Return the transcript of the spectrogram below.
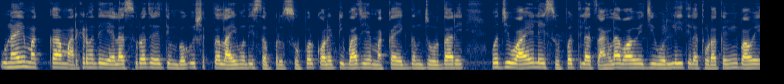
उन्हाळी मक्का मार्केटमध्ये यायला सुरुवात झाली. तुम्ही बघू शकता लाईव्हमध्ये सपर सुपर क्वालिटी बाजी आहे. मक्का एकदम जोरदार आहे. व जी वाळेल आहे सुपर तिला चांगला भाव आहे. जी ओढली तिला थोडा कमी भाव आहे.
